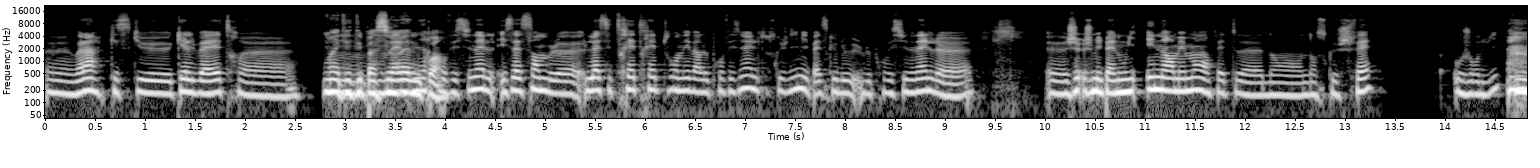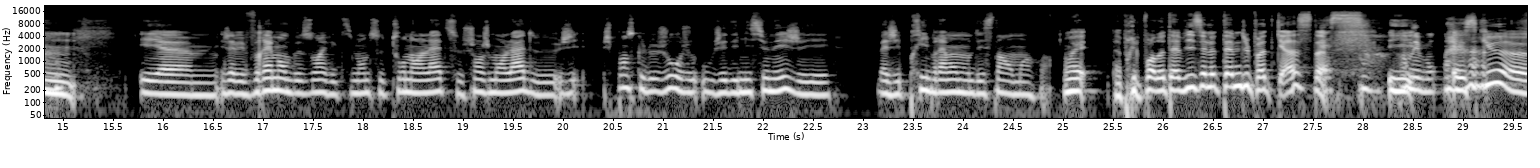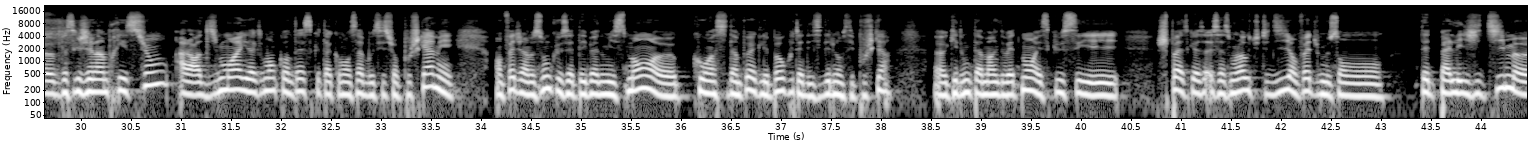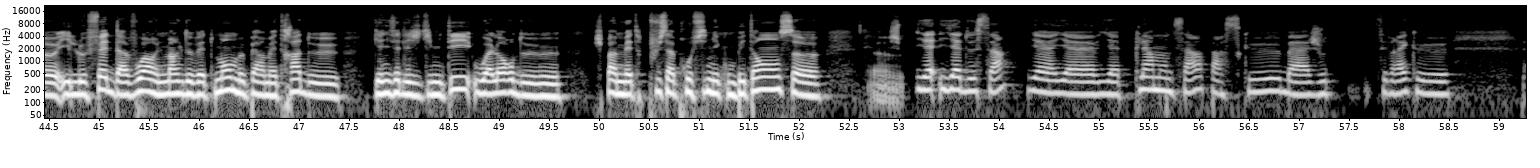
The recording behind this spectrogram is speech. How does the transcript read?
Euh, voilà, qu'est-ce que, quel va être euh, ouais, t'étais pas sereine, quoi. professionnel Et ça semble, là, c'est très très tourné vers le professionnel, tout ce que je dis, mais parce que le, professionnel, je, m'épanouis énormément en fait dans, dans, ce que je fais aujourd'hui. Hmm. Et j'avais vraiment besoin effectivement de ce tournant-là, de ce changement-là. De, je pense que le jour où j'ai démissionné, j'ai bah, j'ai pris vraiment mon destin en main. Quoi. Ouais, t'as pris le pouvoir de ta vie, c'est le thème du podcast. Et On est bon. est-ce que, euh, parce que j'ai l'impression, alors dis-moi exactement quand est-ce que t'as commencé à bosser sur Pushka, mais en fait j'ai l'impression que cet épanouissement euh, coïncide un peu avec l'époque où t'as décidé de lancer Pushka, euh, qui est donc ta marque de vêtements. Est-ce que c'est, je sais pas, est-ce que c'est à ce moment-là où tu te dis, en fait, je me sens peut-être pas légitime et le fait d'avoir une marque de vêtements me permettra de gagner cette légitimité ou alors de, je sais pas, mettre plus à profit mes compétences il y, a, de ça, il y a, clairement de ça, parce que bah, c'est vrai que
